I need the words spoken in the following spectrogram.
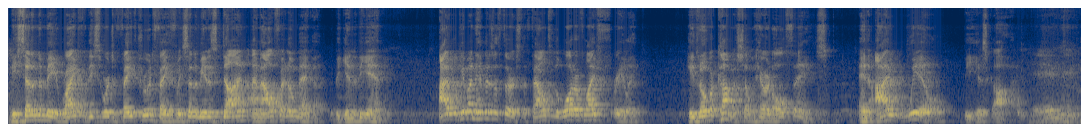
And he said unto me, Write, for these words of faith, true and faithful. He said unto me, It is done. I am Alpha and Omega, the beginning and the end. I will give unto him that is athirst the fount of the water of life freely. He that overcometh shall inherit all things, and I will be his God, Amen.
